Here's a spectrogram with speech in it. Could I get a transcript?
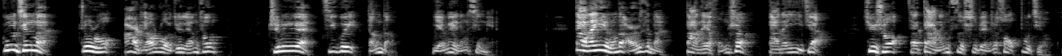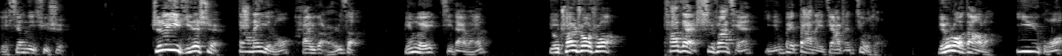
公卿们诸如二条若君凉风、直明院姬归等等，也未能幸免。大内义隆的儿子们大内弘盛、大内义将，据说在大宁寺事变之后不久也相继去世。值得一提的是，大内义隆还有一个儿子，名为几代丸。有传说说。他在事发前已经被大内家臣救走，流落到了伊予国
